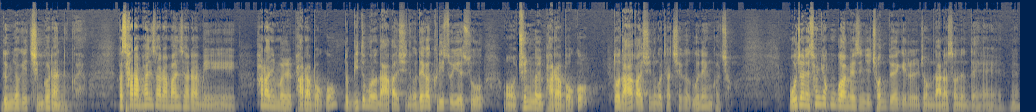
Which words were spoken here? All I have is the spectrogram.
능력의 증거라는 거예요. 그러니까 사람 한 사람 한 사람이 하나님을 바라보고 또 믿음으로 나아갈 수 있는 거. 내가 그리스도 예수 어, 주님을 바라보고 또 나아갈 수 있는 것 자체가 은혜인 거죠. 오전에 성경 공부하면서 이제 전도 얘기를 좀 나눴었는데 예?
